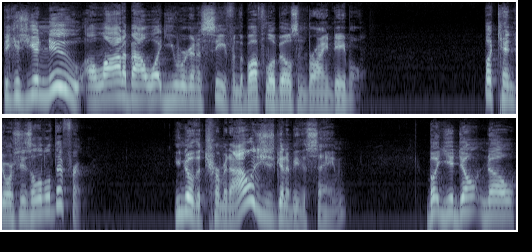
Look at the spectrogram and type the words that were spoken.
Because you knew a lot about what you were going to see from the Buffalo Bills and Brian Daboll. But Ken Dorsey's a little different. You know the terminology is going to be the same, but you don't know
